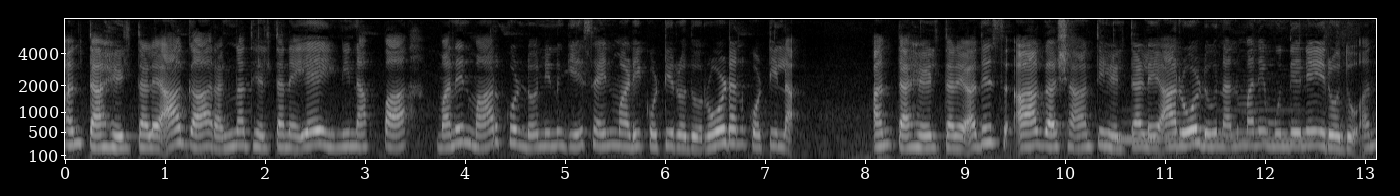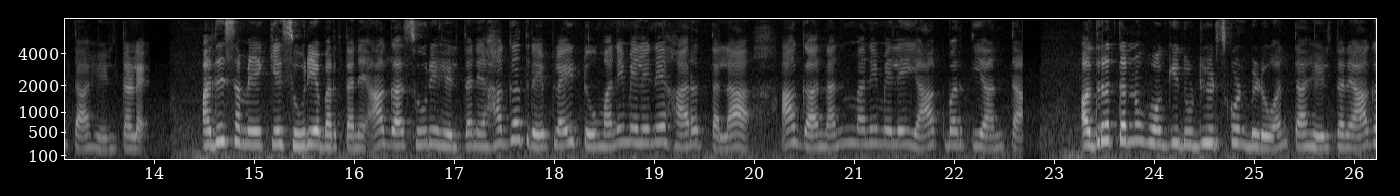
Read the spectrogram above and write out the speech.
ಅಂತ ಹೇಳ್ತಾಳೆ. ಆಗ ರಂಗನಾಥ್ ಹೇಳ್ತಾನೆ, ಏಯ್, ನಿನ್ನಪ್ಪ ಮನೇನ ಮಾರ್ಕೊಂಡು ನಿನಗೆ ಸೈನ್ ಮಾಡಿ ಕೊಟ್ಟಿರೋದು. ರೋಡನ್ನು ಕೊಟ್ಟಿಲ್ಲ. ಅಂತ ಹೇಳ್ತಾರೆ ಅದೇ ಆಗ ಶಾಂತಿ ಹೇಳ್ತಾಳೆ, ಆ ರೋಡು ನನ್ನ ಮನೆ ಮುಂದೆನೇ ಇರೋದು ಅಂತ ಹೇಳ್ತಾಳೆ. ಅದೇ ಸಮಯಕ್ಕೆ ಸೂರ್ಯ ಬರ್ತಾನೆ. ಆಗ ಸೂರ್ಯ ಹೇಳ್ತಾನೆ, ಹಾಗಾದರೆ ಫ್ಲೈಟು ಮನೆ ಮೇಲೇ ಹಾರತ್ತಲ್ಲ? ಆಗ ನನ್ನ ಮನೆ ಮೇಲೆ ಯಾಕೆ ಬರ್ತೀಯ ಅಂತ? ಅದ್ರತ್ತನ್ನು ಹೋಗಿ ದುಡ್ಡು ಹಿಡ್ಸ್ಕೊಂಡು ಬಿಡು ಅಂತ ಹೇಳ್ತಾನೆ. ಆಗ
